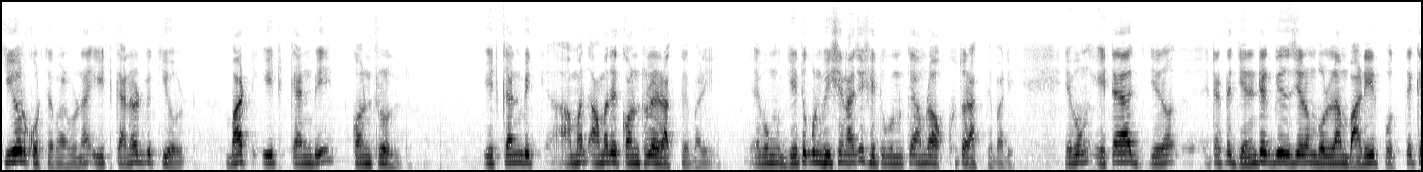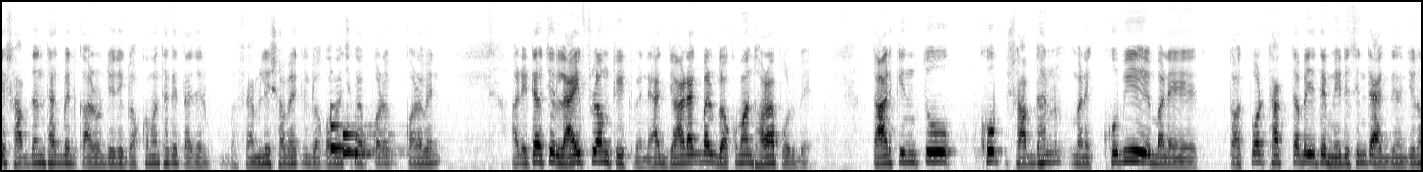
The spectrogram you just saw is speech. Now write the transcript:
কিওর করতে পারব না। It cannot be cured but it can be controlled it can be আমাদের কন্ট্রোলে রাখতে পারি। এবং যেটুকুন ভিশন আছে সেটুকুনকে আমরা অক্ষত রাখতে পারি। এবং এটা এটা একটা জেনেটিক ডিজিজ যেরকম বললাম, বাড়ির প্রত্যেককে সাবধান থাকবেন, কারোর যদি গ্লকোমা থাকে তাদের ফ্যামিলি সবাইকে গ্লকোমা চেক আপ করাবেন। আর এটা হচ্ছে লাইফ লং ট্রিটমেন্ট আর যার একবার গ্লকোমা ধরা পড়বে, তার কিন্তু খুব সাবধান মানে খুবই মানে তৎপর থাকতে হবে যাতে মেডিসিনটা একদিনের জন্য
